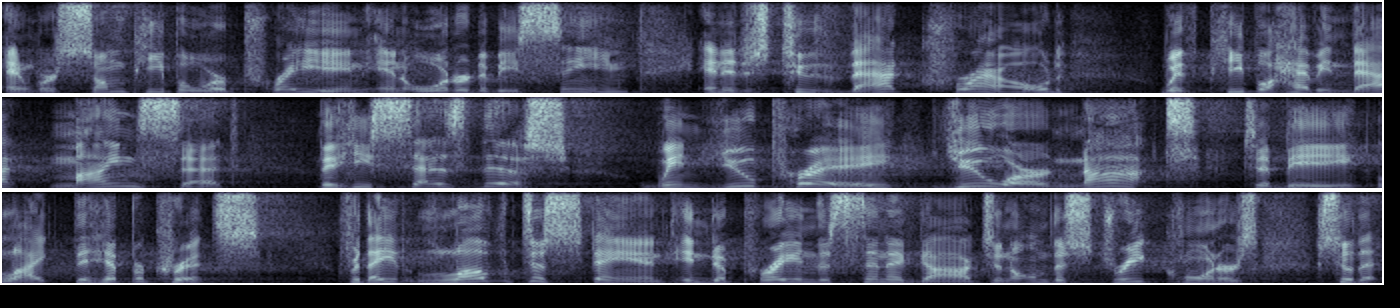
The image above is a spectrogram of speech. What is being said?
and where some people were praying in order to be seen. And it is to that crowd, with people having that mindset, that he says this when you pray, you are not to be like the hypocrites. For they love to stand and to pray in the synagogues and on the street corners so that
